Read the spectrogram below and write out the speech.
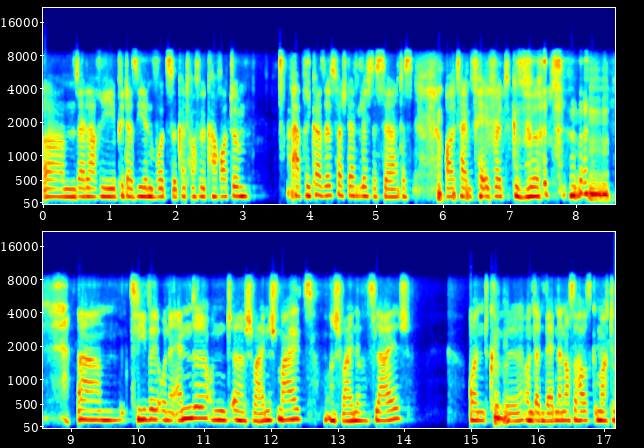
Ähm, Sellerie, Petersilienwurzel, Kartoffel, Karotte. Paprika selbstverständlich, das ist ja das All-Time-Favorite-Gewürz. Mhm. ähm, Zwiebel ohne Ende und äh, Schweineschmalz und Schweinefleisch und Kümmel. Mhm. Und dann werden dann noch so hausgemachte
